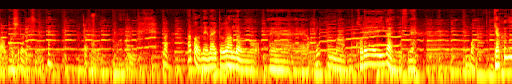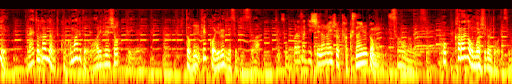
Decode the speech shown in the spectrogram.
ぱ面白いですよね。まあ、あとはね、ナイトガンダムの、えーほまあ、これ以外にですね、まあ、逆に、ナイトガンダムってここまでで終わりでしょっていう人も結構いるんですよ、実は。そこから先知らない人たくさんいると思うんです。そうなんですよ。こっからが面白いところですよ。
